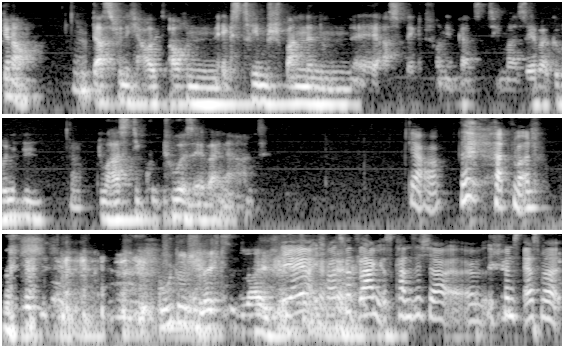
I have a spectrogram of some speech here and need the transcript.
genau. Ja. Das finde ich halt auch einen extrem spannenden äh, Aspekt von dem ganzen Thema selber gründen. Ja. Du hast die Kultur selber in der Hand. Ja, hat man. Gut und schlecht zugleich. Ja, ja, ich wollte gerade sagen, es kann sich ja, äh, ich finde es erstmal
